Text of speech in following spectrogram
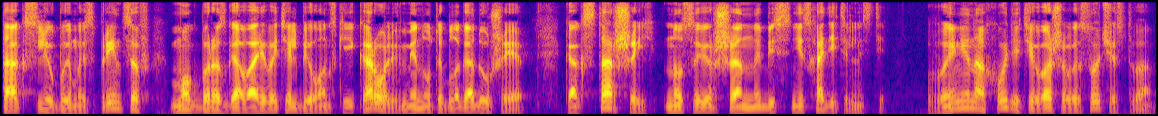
Так с любым из принцев мог бы разговаривать альбионский король в минуты благодушия, как старший, но совершенно без снисходительности. «Вы не находите, ваше высочество,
